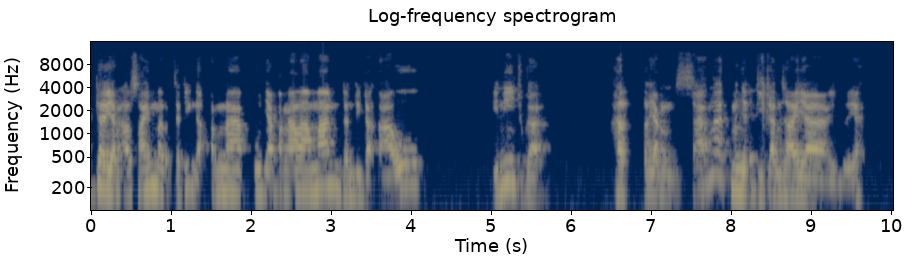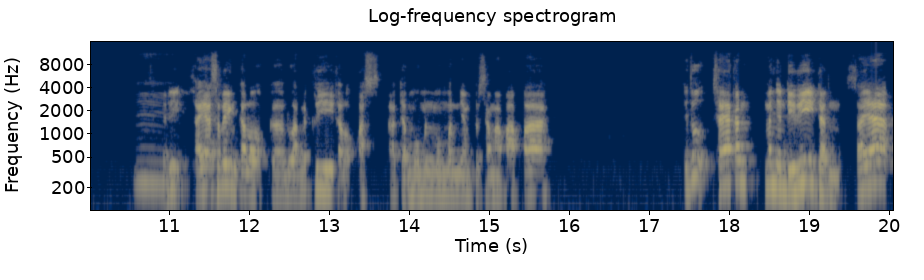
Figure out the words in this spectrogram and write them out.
ada yang Alzheimer, jadi nggak pernah punya pengalaman dan tidak tahu. Ini juga hal yang sangat menyedihkan saya gitu ya. Hmm. Jadi saya sering kalau ke luar negeri, kalau pas ada momen-momen yang bersama papa, itu saya akan menyendiri dan saya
